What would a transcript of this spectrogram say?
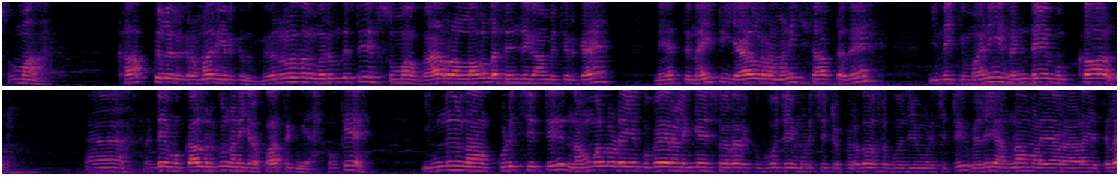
சும்மா காத்தில் இருக்கிற மாதிரி இருக்குது. விரதம் இருந்துட்டு சும்மா வேற லெவலில் செஞ்சு காமிச்சிருக்கேன். நேற்று நைட்டு ஏழரை மணிக்கு சாப்பிட்டது. இன்னைக்கு மணி ரெண்டே முக்கால். ரெண்டே முக்கால் இருக்கும்னு நினைக்கிறேன். பார்த்துக்குங்க. ஓகே இன்னும் நான் குளிச்சுட்டு நம்மளுடைய குபேரலிங்கேஸ்வரருக்கு பூஜை முடிச்சிட்டு பிரதோஷ பூஜை முடிச்சுட்டு வெளியே அண்ணாமலையார் ஆலயத்தில்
